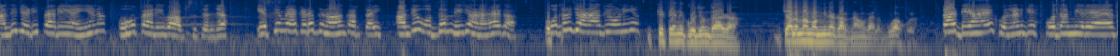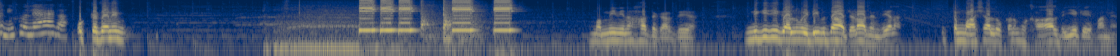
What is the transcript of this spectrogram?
ਆਂਦੀ ਜਿਹੜੀ ਪੈਰੀ ਆਈ ਹੈ ਨਾ ਉਹ ਪੈਰੀ ਵਾਪਸ ਚਲ ਜਾ। ਇੱਥੇ ਮੈਂ ਕਿਹੜਾ ਗੁਨਾਹ ਕਰਤਾ ਈ? ਆਂਦੀ ਉਧਰ ਨਹੀਂ ਜਾਣਾ ਹੈਗਾ। ਉਧਰ ਜਾਣਾ ਕਿਉਂ ਨਹੀਂ ਆ? ਕਿਤੇ ਨਹੀਂ ਕੁਝ ਹੁੰਦਾ ਹੈਗਾ। ਚੱਲ ਮੈਂ ਮੰਮੀ ਨਾਲ ਕਰਦਾ ਹਾਂ ਗੱਲ ਬੂਆ ਖੋਲ। ਤੁਹਾਡੇ ਆਏ ਖੋਲਣਗੇ ਉਹਦਾ ਮੇਰੇ ਆਇਆ ਤੇ ਨਹੀਂ ਖੋਲਿਆ ਹੈਗਾ। ਉਹ ਕਿਤੇ ਨਹੀਂ। ਮੰਮੀ ਵੀ ਨਾ ਹੱਦ ਕਰਦੇ ਆ। ਨਿੱਕੀ ਜੀ ਗੱਲ ਨੂੰ ਐਡੀ ਵਧਾ ਚੜਾ ਦਿੰਦੇ ਆ ਨਾ ਤਮਾਸ਼ਾ ਲੋਕਾਂ ਨੂੰ ਵਿਖਾਲ ਦਈਏ ਕਿਸੇ ਨਾਲ।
